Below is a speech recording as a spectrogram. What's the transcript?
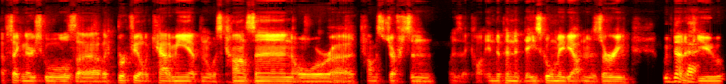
of secondary schools, uh, like Brookfield Academy up in Wisconsin, or uh, Thomas Jefferson. What is that called? Independent Day School, maybe out in Missouri. We've done okay. a few,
